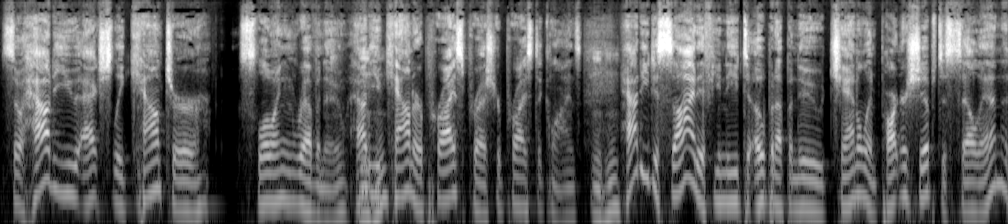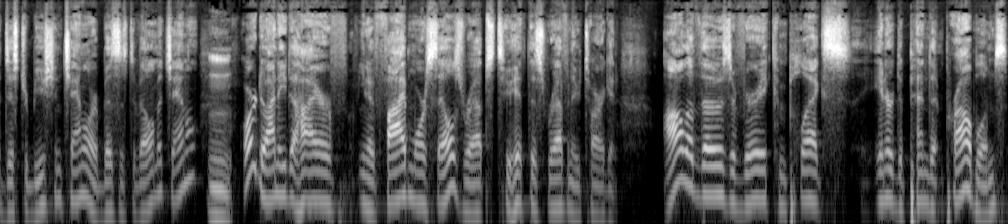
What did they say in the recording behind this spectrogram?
So how do you actually counter slowing revenue? How do you mm-hmm. counter price pressure, price declines? Mm-hmm. How do you decide if you need to open up a new channel and partnerships to sell in a distribution channel or a business development channel? Mm. Or do I need to hire, you know, five more sales reps to hit this revenue target? All of those are very complex, interdependent problems.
